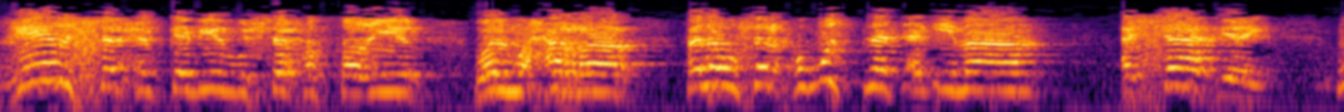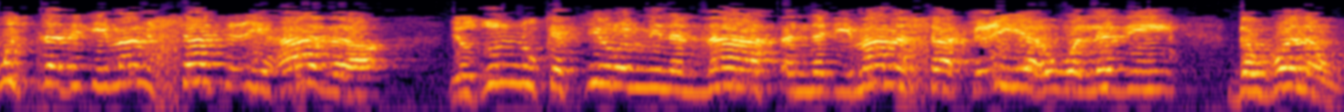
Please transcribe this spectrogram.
غير الشرح الكبير والشرح الصغير والمحرر فله شرح مسند الإمام الشافعي. مسند الإمام الشافعي هذا يظن كثير من الناس أن الإمام الشافعي هو الذي دونه.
